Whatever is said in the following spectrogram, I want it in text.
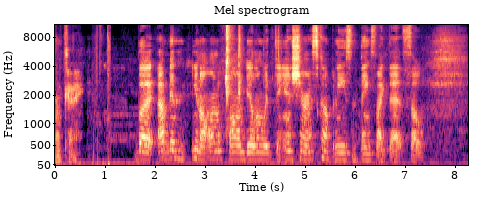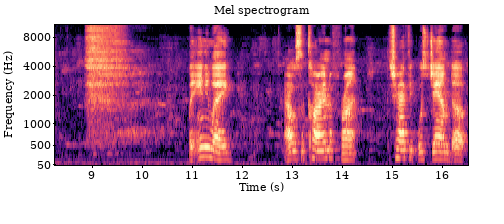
Okay. But I've been, you know, on the phone dealing with the insurance companies and things like that. So, but anyway, I was a car in the front. The traffic was jammed up.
